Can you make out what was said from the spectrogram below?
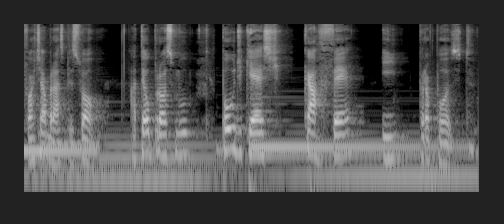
Forte abraço, pessoal. Até o próximo podcast Café e Propósito.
